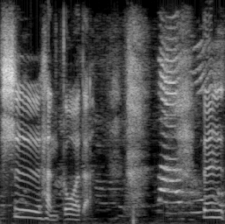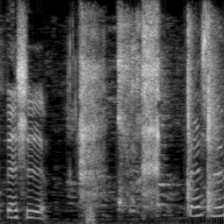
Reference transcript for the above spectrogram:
是很多的，但但是，但是。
